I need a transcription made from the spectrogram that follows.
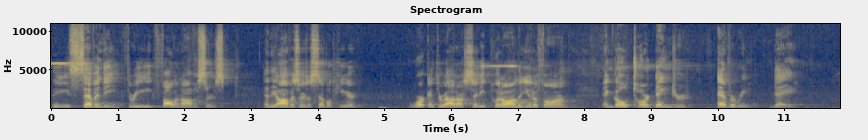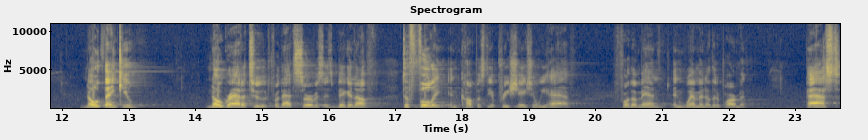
these 73 fallen officers and the officers assembled here, working throughout our city, put on the uniform and go toward danger every day. No thank you, no gratitude for that service is big enough to fully encompass the appreciation we have for the men and women of the department, past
